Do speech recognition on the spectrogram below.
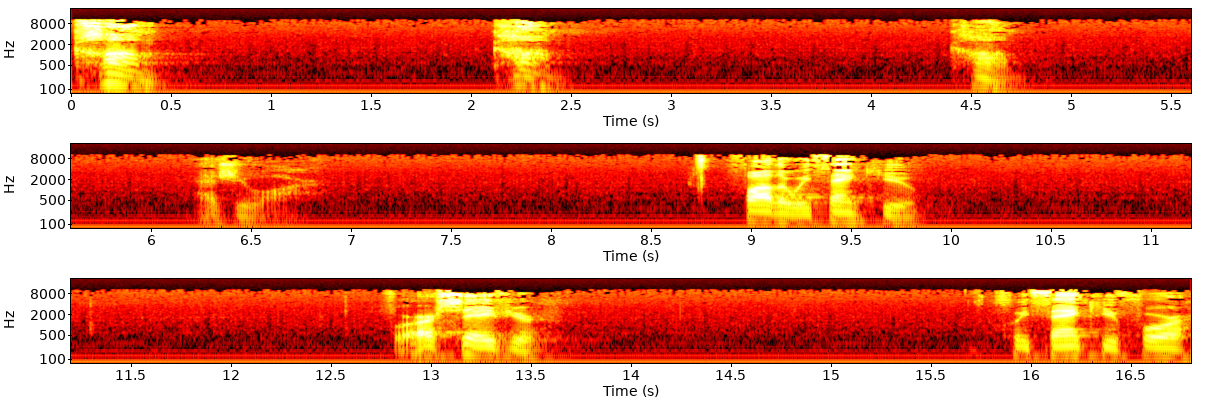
come. Come come as you are. Father, we thank you for our Savior. We thank you for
